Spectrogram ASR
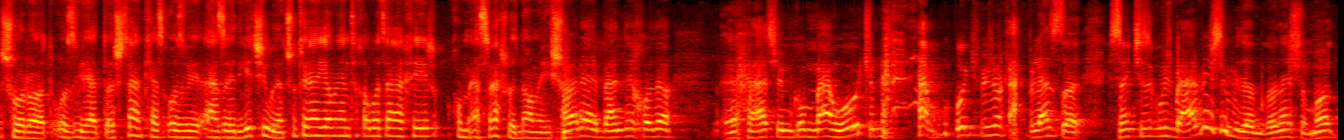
شورا عضویت داشتن که از عضو اعضای دیگه چی بودن؟ چون تو ایام انتخابات اخیر خب مطرح شد نام ایشون. آره بنده خدا. هرچی میگم من حکم نه حکمشون قبلا سال اصلا چیزی گوش بر می‌داد می‌گفتن شما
